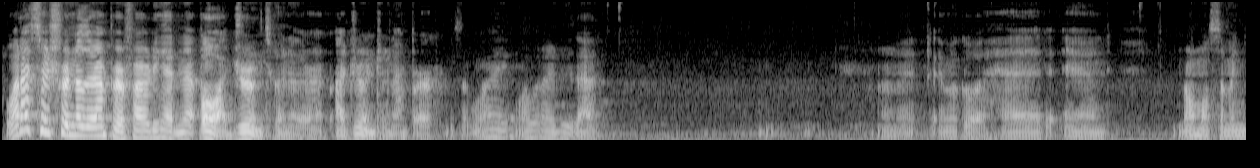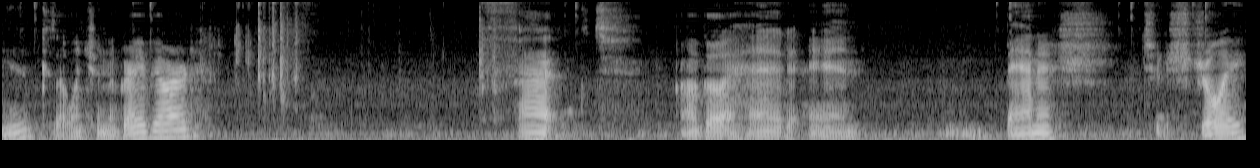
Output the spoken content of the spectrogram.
Why'd I search for another emperor if I already had an? Oh, I drew into another. I drew into an emperor. I was like, why? Why would I do that? All right, I'm gonna go ahead and normal summon you because I want you in the graveyard. Fact, I'll go ahead and banish to destroy.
